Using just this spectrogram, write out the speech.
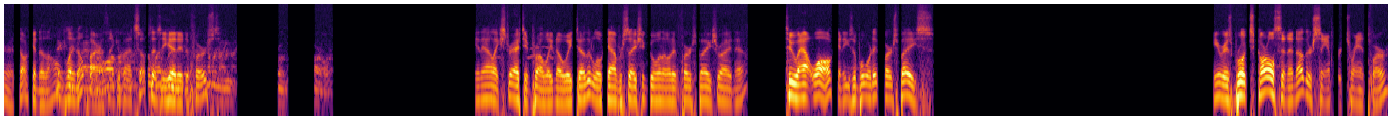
Here, talking to the home plate umpire, I think about something as he headed to first. And Alex Strachan probably know each other. A little conversation going on at first base right now. Two out walk, and he's aboard at first base. Here is Brooks Carlson, another Samford transfer.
